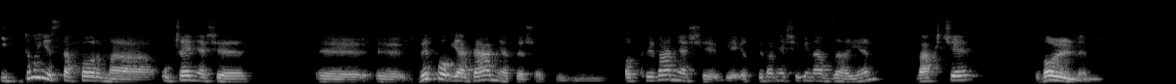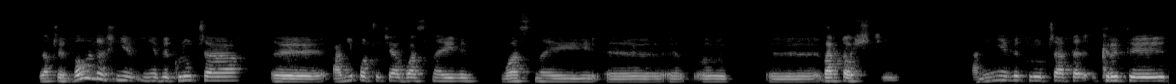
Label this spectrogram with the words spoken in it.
I to jest ta forma uczenia się, wypowiadania też opinii, odkrywania siebie i odkrywania siebie nawzajem w akcie wolnym, znaczy, wolność nie, nie wyklucza y, ani poczucia własnej, własnej y, y, wartości, ani nie wyklucza te kryty,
